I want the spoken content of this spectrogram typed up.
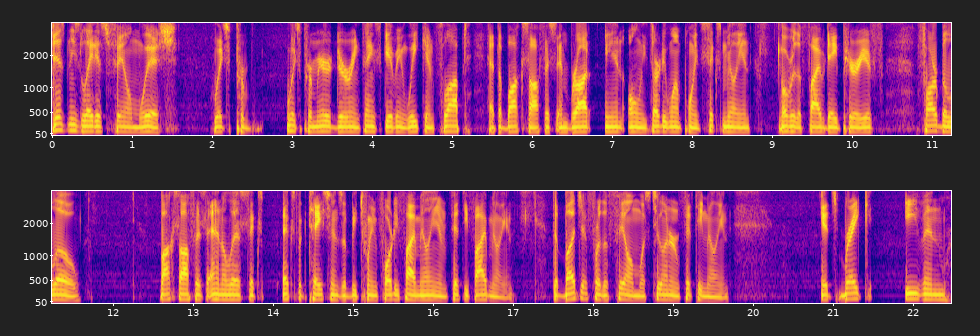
Disney's latest film, Wish, which pre- which premiered during Thanksgiving weekend, flopped at the box office and brought in only 31.6 million over the five-day period, far below box office analysts' ex- expectations of between 45 million and 55 million. The budget for the film was 250 million. Its break even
